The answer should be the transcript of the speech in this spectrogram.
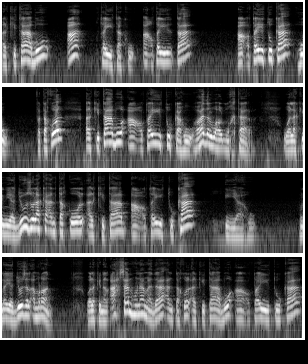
الكتاب أعطيتك. أعطيت أعطيتك هو فتقول الكتاب أعطيتكه. هذا هو المختار. ولكن يجوز لك أن تقول الكتاب أعطيتك إياه. هنا يجوز الأمران. ولكن الأحسن هنا ماذا؟ أن تقول الكتاب أعطيتك.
